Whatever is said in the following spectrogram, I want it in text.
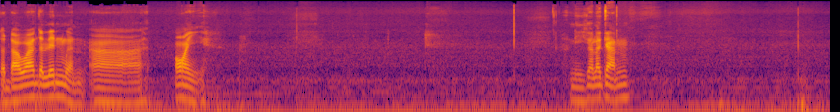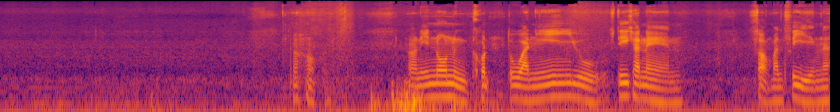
แต่ดาว่าจะเล่นเหมือนอ่าอ้อยอนนี้ก็แล้วกันอ้โหตอนนี้โนหนึ่งคนตัวนี้อยู่ที่คะแนนสองพันสี่เองนะ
